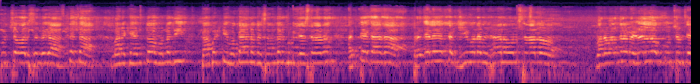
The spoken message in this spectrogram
కూర్చోవలసిందిగా మనకి ఎంతో ఉన్నది. కాబట్టి ఒకనొక సందర్భం చేస్తున్నారు అంతేకాక ప్రజల యొక్క జీవన విధానంలో మనమందరం ఇళ్లలో కూర్చుంటే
